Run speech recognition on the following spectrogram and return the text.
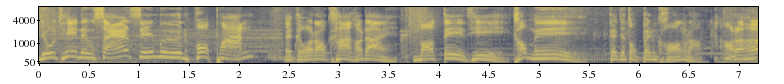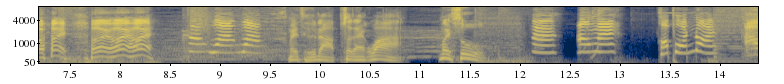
อยู่ที่ 1 4 6 0 0 0ผ่านถ้าเกิดว่าเราฆ่าเขาได้บอตตี้ที่เขามีก็จะตกเป็นของเรา เอาละเฮ้ยเฮ้ยเฮ้ยเฮ้ยอะวางวางไม่ถือดาบแสดงว่าไม่สู้อะเอาไง ขอผลหน่อย เอ้า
